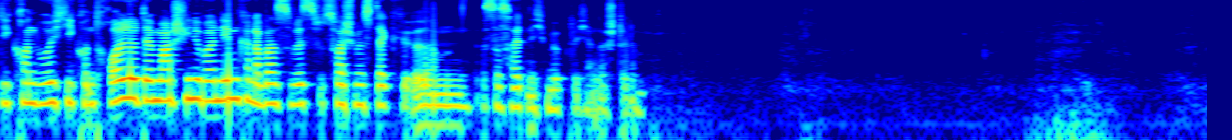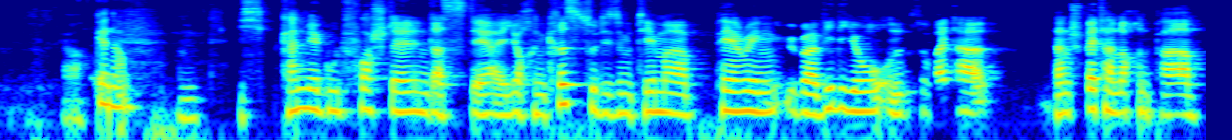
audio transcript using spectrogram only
die, wo ich die Kontrolle der Maschine übernehmen kann, aber das ist, zum Beispiel mit Stack ähm, ist das halt nicht möglich an der Stelle. Ja. Genau. Ähm, ich kann mir gut vorstellen, dass der Jochen Christ zu diesem Thema Pairing über Video und so weiter dann später noch ein paar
